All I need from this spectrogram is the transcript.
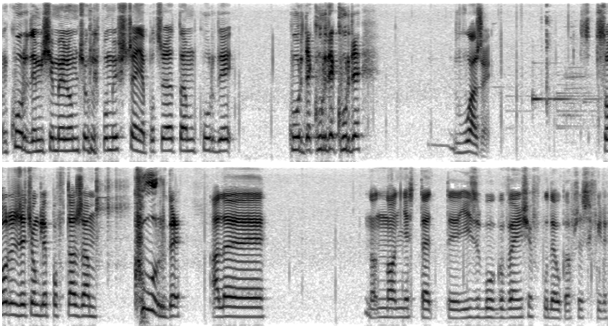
No kurde, mi się mylą ciągle pomieszczenia, po co ja tam kurde... Kurde, kurde, kurde! Włażę. Sorry, że ciągle powtarzam kurde, ale... No, no niestety, i zbłogowałem się w pudełka przez chwilę.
